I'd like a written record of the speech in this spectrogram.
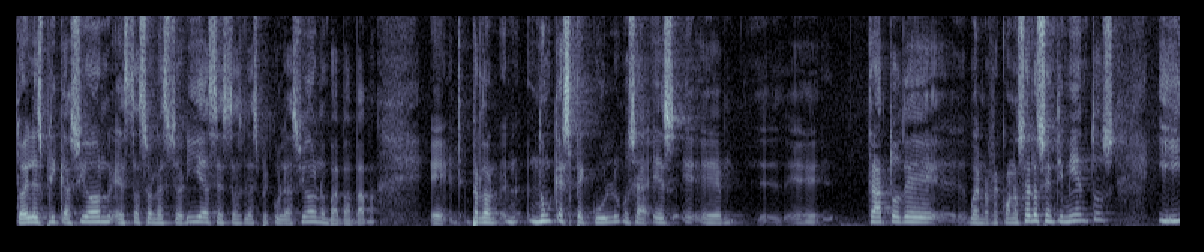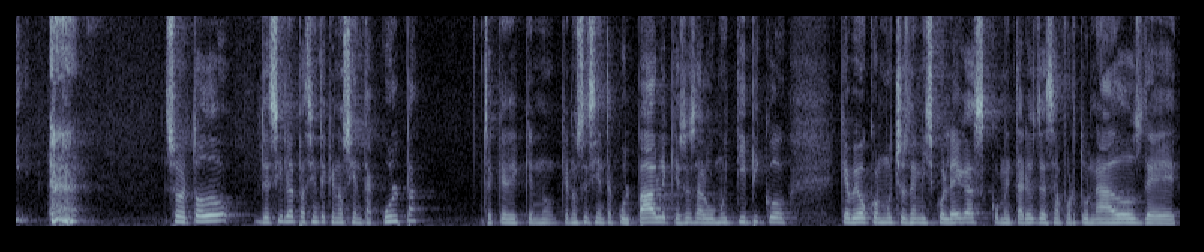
Doy la explicación, estas son las teorías, esta es la especulación, ba, ba. Eh, perdón, nunca especulo, o sea, es, eh, eh, eh, trato de, bueno, reconocer los sentimientos y sobre todo decirle al paciente que no sienta culpa, o sea, que, que no, que no se sienta culpable, que eso es algo muy típico que veo con muchos de mis colegas, comentarios desafortunados de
